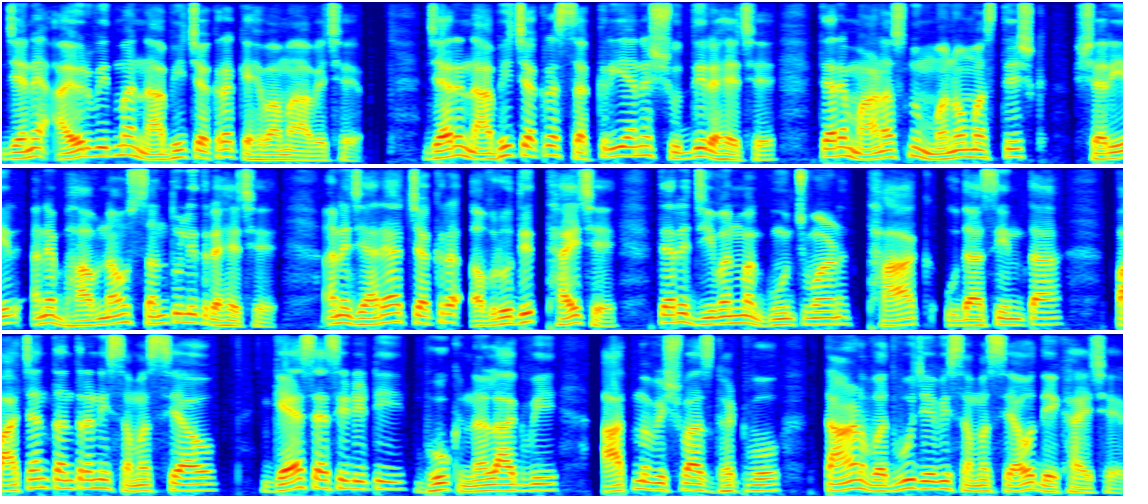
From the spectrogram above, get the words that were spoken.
જેને આયુર્વેદમાં નાભીચક્ર કહેવામાં આવે છે. જ્યારે નાભીચક્ર સક્રિય અને શુદ્ધિ રહે છે, ત્યારે માણસનું મનોમસ્તિષ્ક, શરીર અને ભાવનાઓ સંતુલિત રહે છે. અને જ્યારે આ ચક્ર અવરોધિત થાય છે, ત્યારે જીવનમાં ગૂંચવણ, થાક, ઉદાસીનતા, પાચનતંત્રની સમસ્યાઓ, ગેસ એસિડિટી, ભૂખ ન લાગવી, આત્મવિશ્વાસ ઘટવો, તાણ વધવું જેવી સમસ્યાઓ દેખાય છે.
